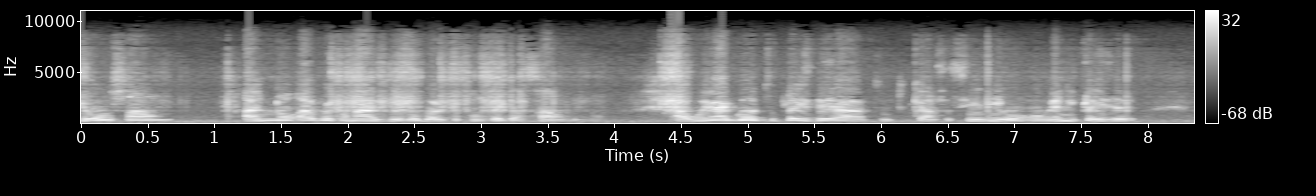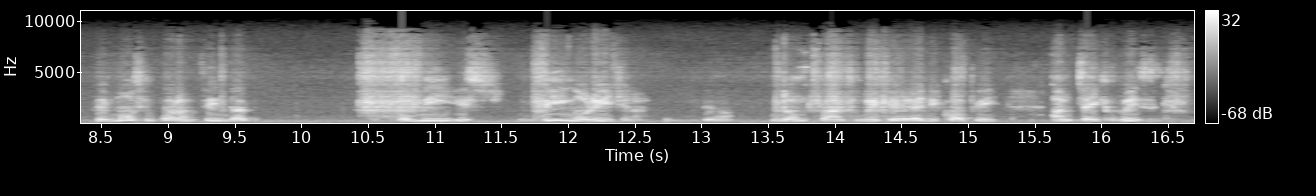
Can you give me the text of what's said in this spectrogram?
your sound, I know I recognize the Roberto Fonseca sound. And when I go to play there to, to Kansas City or, or any places the most important thing that for me is being original. You know, don't try to make any copy and take risk.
